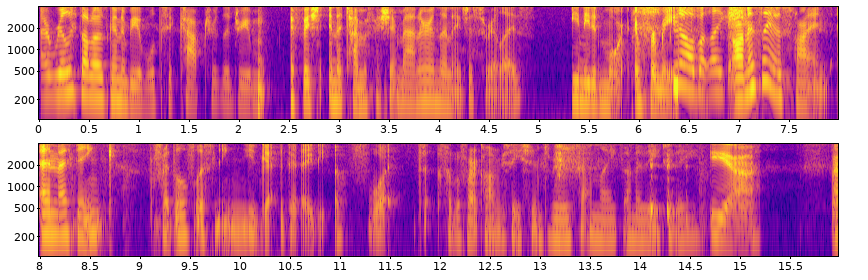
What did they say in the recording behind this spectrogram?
I really thought I was going to be able to capture the dream efficient in a time efficient manner and then I just realized you needed more information. No, but like honestly, it was fine, and I think for those listening, you get a good idea of what some of our conversations really sound like on a day to day. Yeah. But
